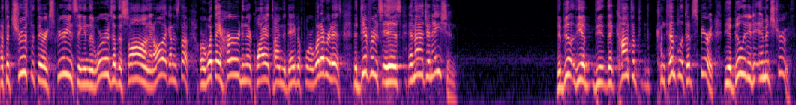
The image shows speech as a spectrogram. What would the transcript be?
at the truth that they're experiencing in the words of the song and all that kind of stuff, or what they heard in their quiet time the day before, whatever it is. The difference is imagination. The, the, the, the contemplative spirit, the ability to image truth.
